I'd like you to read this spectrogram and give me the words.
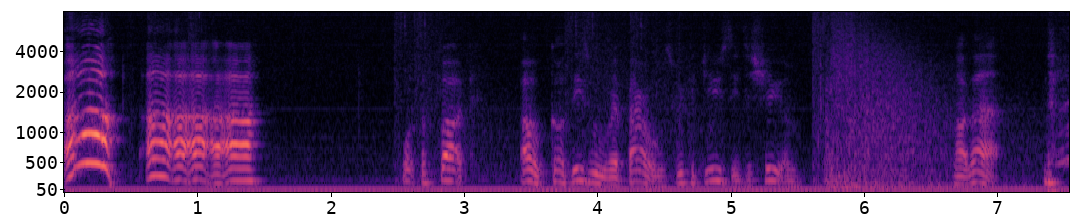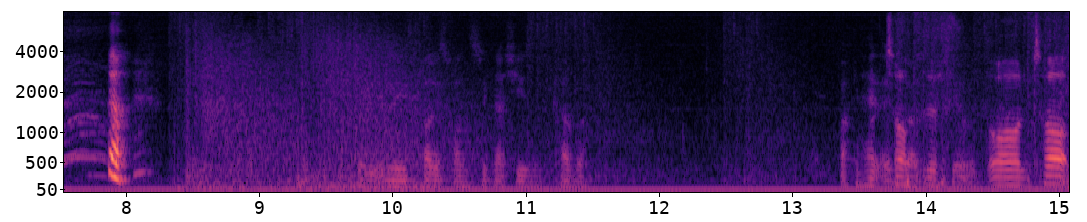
Ah! Ah, ah, ah, ah, ah! What the fuck? Oh god, these are all red barrels. We could use these to shoot them. Like that. Bring it in these close ones so we can actually use them as cover. Fucking hate those Top of with the. shields. On top.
